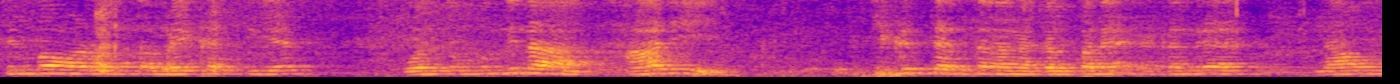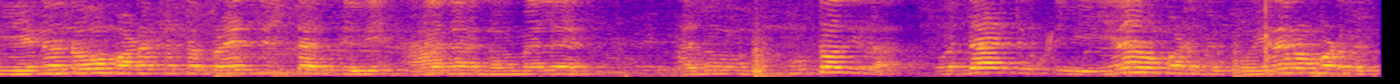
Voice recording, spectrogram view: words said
ಸಿನಿಮಾ ಮಾಡುವಂಥ ಮೇಕರ್ಸಿಗೆ ಒಂದು ಮುಂದಿನ ಹಾದಿ ಸಿಗುತ್ತೆ ಅಂತ ನನ್ನ ಕಲ್ಪನೆ. ಯಾಕಂದ್ರೆ ನಾವು ಏನೇನೋ ಮಾಡಕ್ಕಂತ ಪ್ರಯತ್ನಿಸ್ತಾ ಇರ್ತೀವಿ. ಆಗ ನಮ್ಮ ಮೇಲೆ ಅದು ಮುಟ್ಟೋದಿಲ್ಲ. ಒದ್ದಾಡ್ತಿರ್ತೀವಿ. ಏನಾರು ಮಾಡಬೇಕು ಏನಾರು ಮಾಡಬೇಕು.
